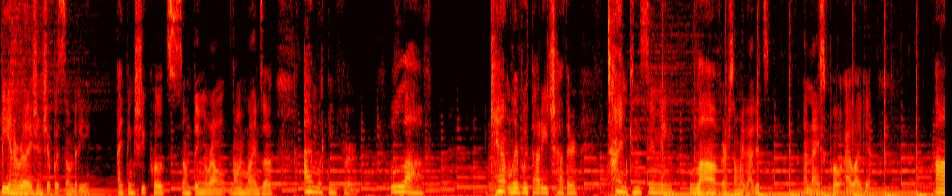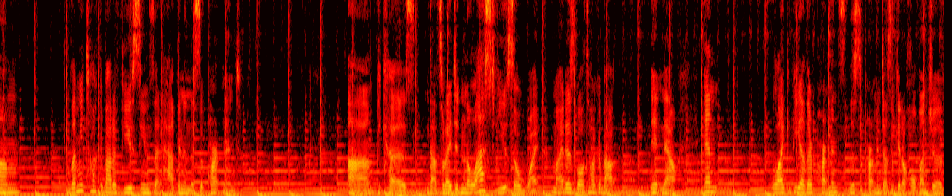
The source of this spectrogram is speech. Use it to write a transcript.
be in a relationship with somebody. I think she quotes something around long lines of, "I'm looking for love. Can't live without each other. Time-consuming love or something like that." It's a nice quote. I like it. Um, let me talk about a few scenes that happen in this apartment. Uh, because that's what I did in the last few, so why might as well talk about it now. And like the other apartments, this apartment doesn't get a whole bunch of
